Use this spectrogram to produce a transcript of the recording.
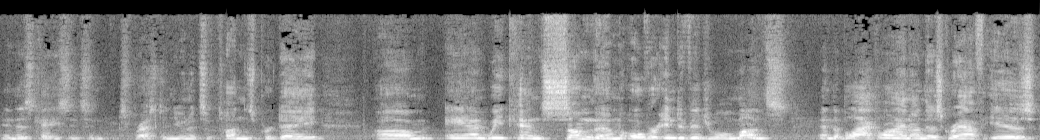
In this case, it's in, expressed in units of tons per day. Um, and we can sum them over individual months. And the black line on this graph is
